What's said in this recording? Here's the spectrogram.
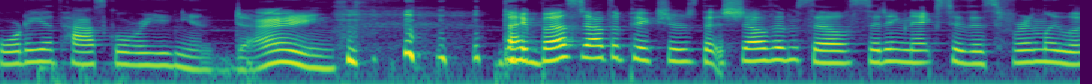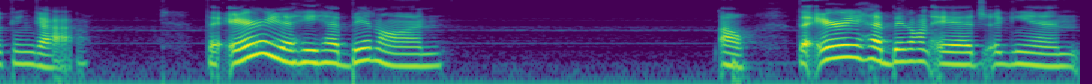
40th high school reunion. Dang. they bust out the pictures that show themselves sitting next to this friendly looking guy. The area he had been on, Oh, the area had been on edge again.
